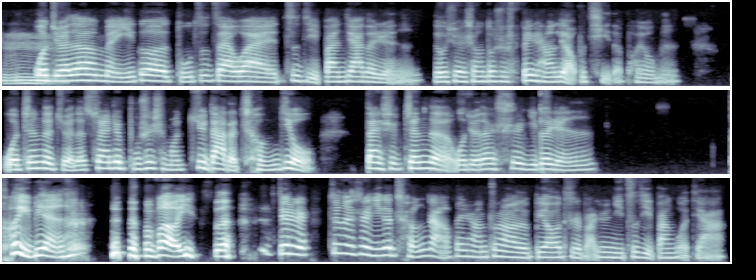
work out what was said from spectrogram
嗯，我觉得每一个独自在外自己搬家的人，留学生都是非常了不起的，朋友们。我真的觉得，虽然这不是什么巨大的成就，但是真的，我觉得是一个人蜕变，不好意思，就是真的是一个成长非常重要的标志吧，就是你自己搬过家。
